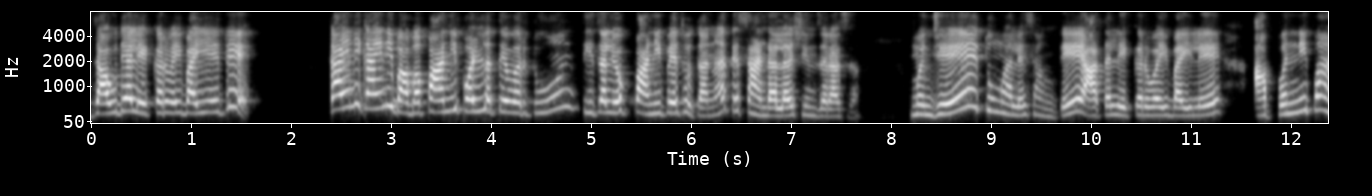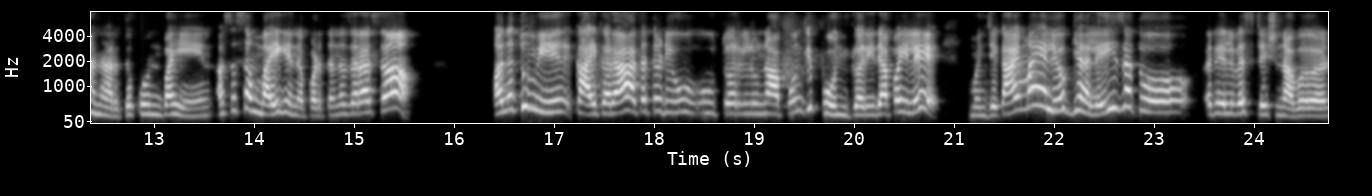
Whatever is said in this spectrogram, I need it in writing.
जाऊ द्या लेकरवाई बाई येते. काही नाही काही नाही बाबा पाणी पडलं ते वरतून. तिचा लोक पाणी पेत होता ना ते सांडाला शिंजराचं म्हणजे तुम्हाला सांगते आता लेकरवाई बाईले आपण पाहणार तर कोण पाहिन? असं संभाई घेणं पडतं ना जरासं. अन तुम्ही काय करा आता तरी उतरलो ना आपण की फोन करी द्या पहिले. म्हणजे काय माया लोक घ्यायलाही जातो रेल्वे स्टेशनावर.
